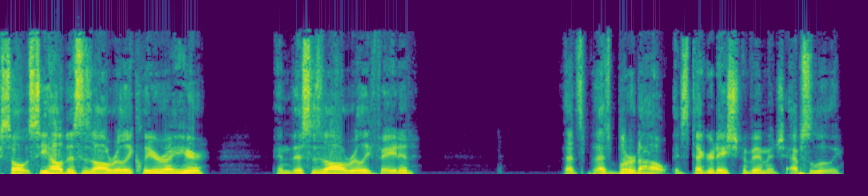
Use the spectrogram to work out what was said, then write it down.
So see how this is all really clear right here? And this is all really faded? That's that's blurred out. It's degradation of image, absolutely.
